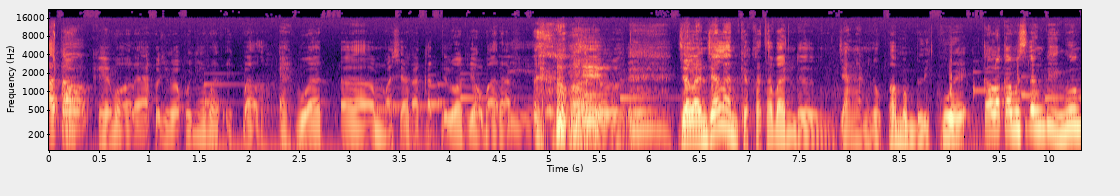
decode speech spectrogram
atau Oke boleh, aku juga punya buat Iqbal Eh buat eh, masyarakat di luar Jawa Barat Iya. Jalan-jalan ke kota Bandung Jangan lupa membeli kue Kalau kamu sedang bingung,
